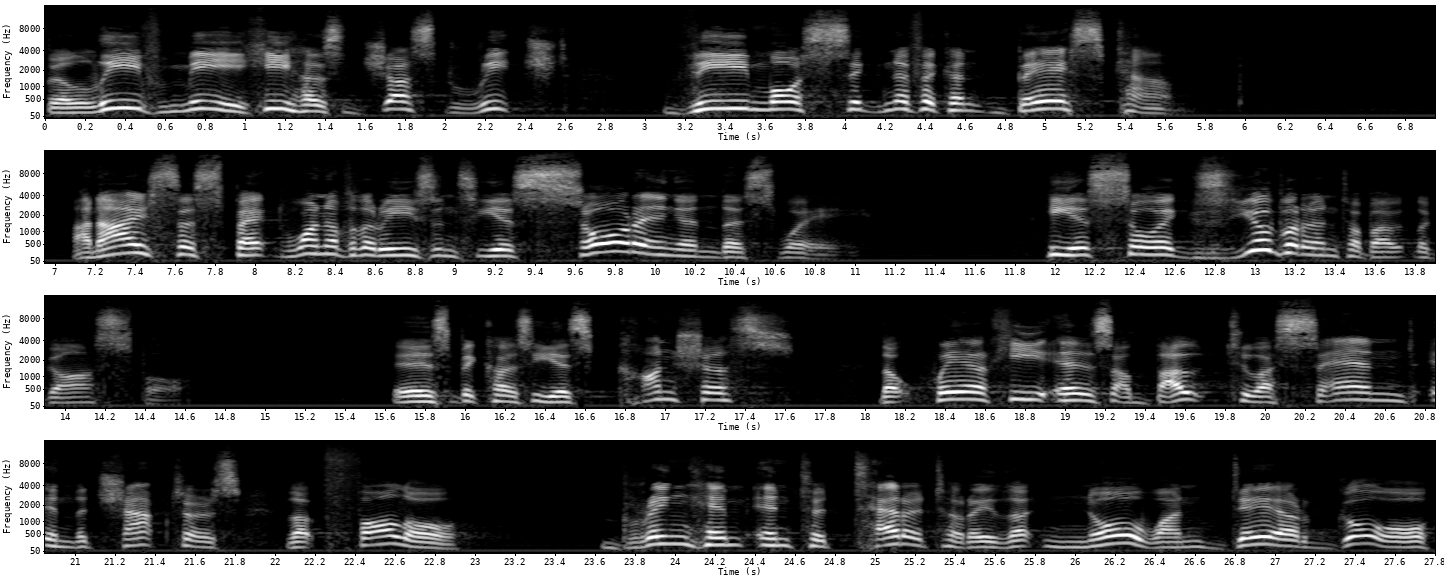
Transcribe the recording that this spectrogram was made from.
believe me, he has just reached the most significant base camp. And I suspect one of the reasons he is soaring in this way he is so exuberant about the gospel is because he is conscious that where he is about to ascend in the chapters that follow bring him into territory that no one dare go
